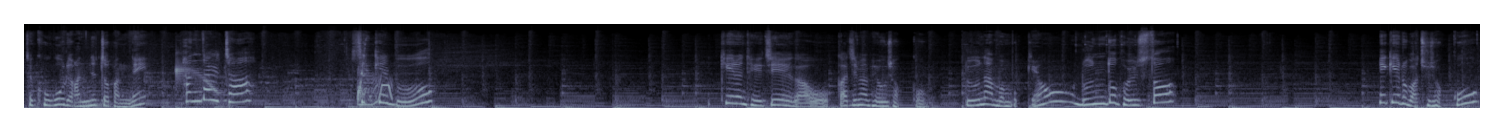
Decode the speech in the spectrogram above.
제가 그거를 안 여쭤봤네. 한 달 차? 스킬북 스킬은 돼지의 가오까지만 배우셨고 룬 한번 볼게요 룬도 벌써 희귀로 맞추셨고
